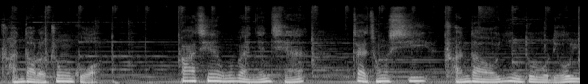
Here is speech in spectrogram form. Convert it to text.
传到了中国。八千五百年前。再从西传到印度流域，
